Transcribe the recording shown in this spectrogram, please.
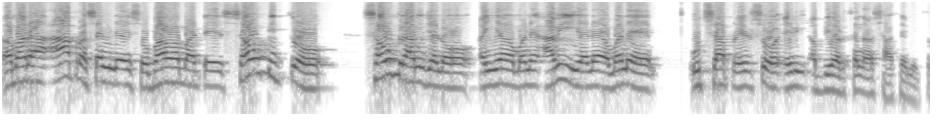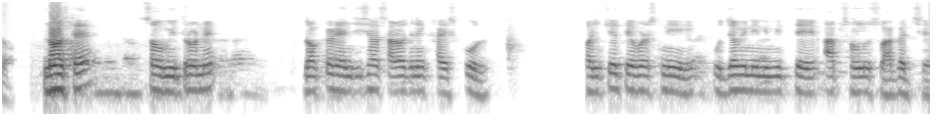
અમારા આ પ્રસંગને શોભાવવા માટે સૌ મિત્રો, સૌ ગ્રામજનો અહીંયા મને આવી અને અમને ઉત્સાહ પ્રેરશો એવી અભ્યર્થના સાથે મિત્રો. નમસ્તે. સૌ મિત્રોને. ડૉક્ટર એનજીશા સાર્વજનિક હાઈસ્કૂલ પંચોતેર વર્ષની ઉજવણી નિમિત્તે આપ સૌનું સ્વાગત છે.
